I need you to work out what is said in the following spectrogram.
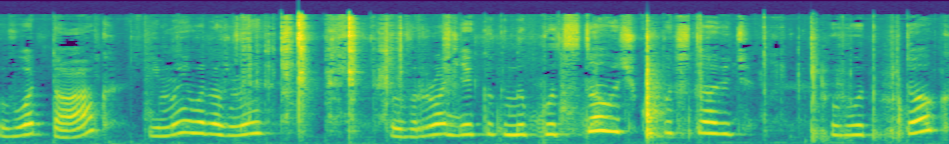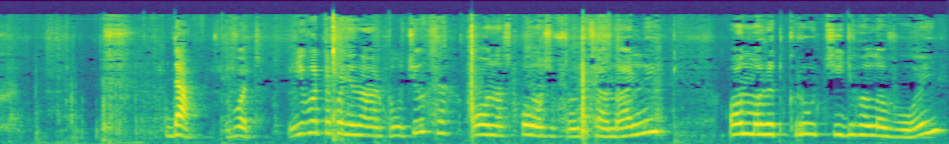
Вот так. И мы его должны вроде как на подставочку подставить. Вот так. Да, вот. И вот такой динамик получился. Он у нас полностью функциональный. Он может крутить головой.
